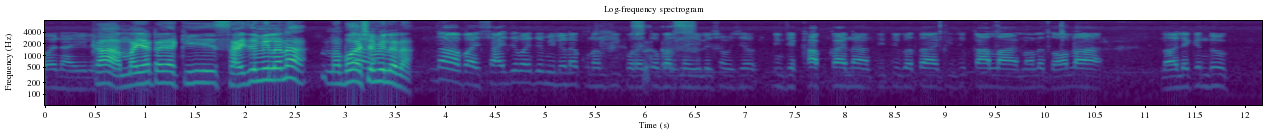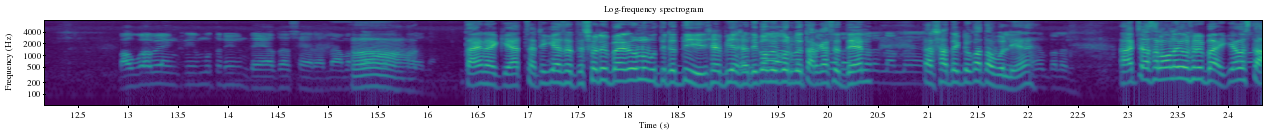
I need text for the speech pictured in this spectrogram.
হয় না কা মাইয়াটা কি সাইজে মিলে না না বয়সে মিলে না? না ভাই সাইজে মাইজে মিলে না কোন দি করাইতে পারি না এই সমস্যা। নিজে খাপ খায় না দ্বিতীয় কথা কিছু কালা নলে দলা নইলে কিন্তু বাবুয়া ব্যাংকের মতন দেয়া যায় স্যার আমার তো হ্যাঁ। না। তাই নাকি? আচ্ছা ঠিক আছে তো শরীফ ভাইয়ের অনুমতিটা দিই সে বিয়ে শাদী কবে করবে তার কাছে দেন তার সাথে একটু কথা বলি হ্যাঁ। হ্যাঁ, আচ্ছা আসসালামু আলাইকুম শরীফ ভাই কি অবস্থা?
